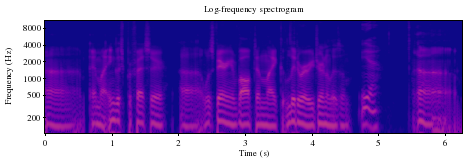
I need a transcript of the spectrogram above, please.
um, and my English professor uh, was very involved in like literary journalism Yeah. um,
